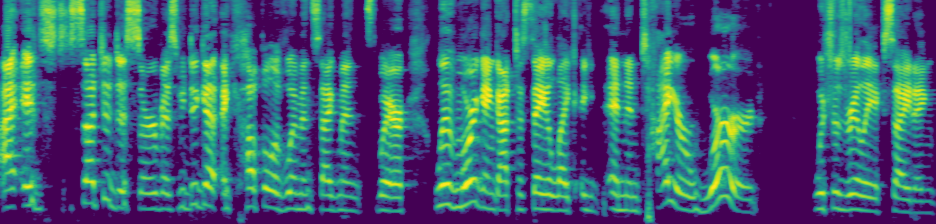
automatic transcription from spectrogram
I, it's such a disservice. We did get a couple of women's segments where Liv Morgan got to say like a, an entire word which was really exciting.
